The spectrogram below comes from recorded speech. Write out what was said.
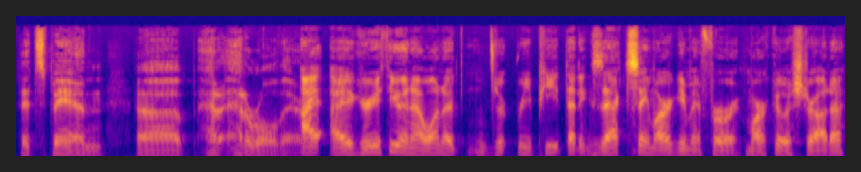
that Span uh, had had a role there. I, I agree with you, and I want to d- repeat that exact same argument for Marco Estrada.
